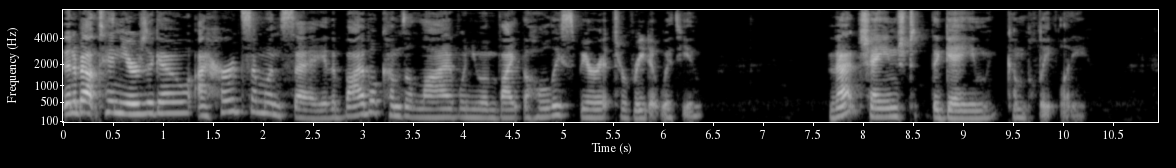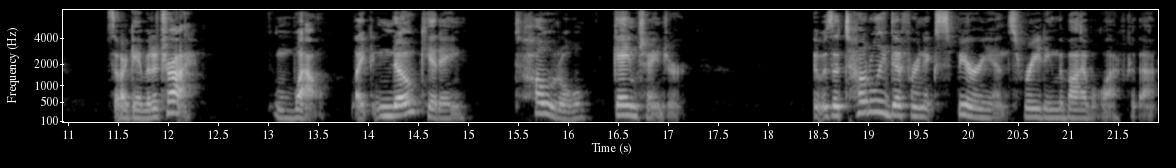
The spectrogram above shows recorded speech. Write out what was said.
Then, about 10 years ago, I heard someone say the Bible comes alive when you invite the Holy Spirit to read it with you. That changed the game completely. So I gave it a try. Wow, like no kidding, total game changer. It was a totally different experience reading the Bible after that.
